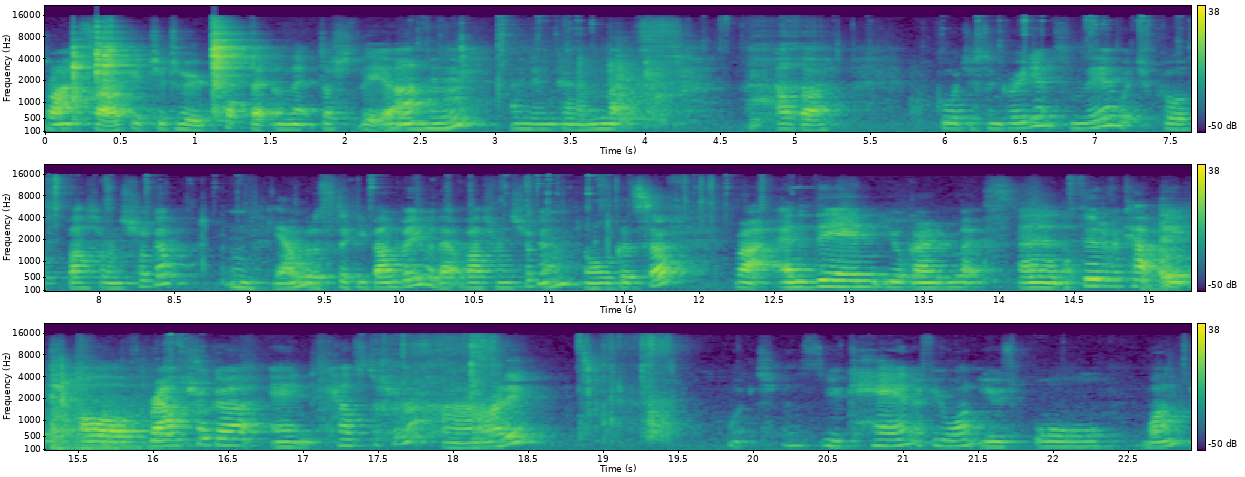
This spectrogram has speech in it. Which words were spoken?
right? So I'll get you to pop that in that dish there. Mm -hmm. And then we're going to mix the other gorgeous ingredients in there, which of course butter and sugar. Mm, yum. Would a sticky bun be without butter and sugar? Mm, all good stuff. Right, and then you're going to mix in a third of a cup each of brown sugar and caster sugar. Alrighty. You can, if you want, use all one.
